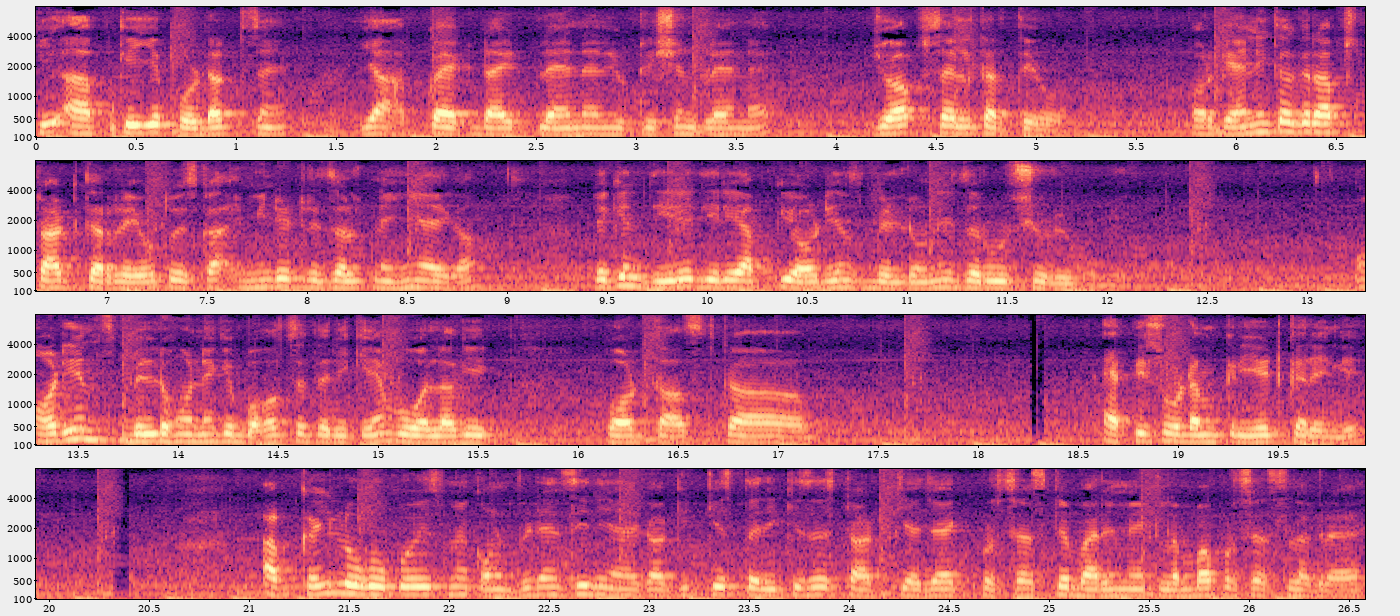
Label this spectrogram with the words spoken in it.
कि आपके ये प्रोडक्ट्स हैं या आपका एक डाइट प्लान है न्यूट्रिशन प्लान है, जो आप सेल करते हो। ऑर्गेनिक अगर आप स्टार्ट कर रहे हो तो इसका इमीडिएट रिज़ल्ट नहीं आएगा, लेकिन धीरे धीरे आपकी ऑडियंस बिल्ड होनी ज़रूर शुरू होगी। ऑडियंस बिल्ड होने के बहुत से तरीके हैं, वो अलग एक पॉडकास्ट का एपिसोड हम क्रिएट करेंगे। अब कई लोगों को इसमें कॉन्फिडेंस ही नहीं आएगा कि किस तरीके से स्टार्ट किया जाए, एक प्रोसेस के बारे में एक लंबा प्रोसेस लग रहा है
